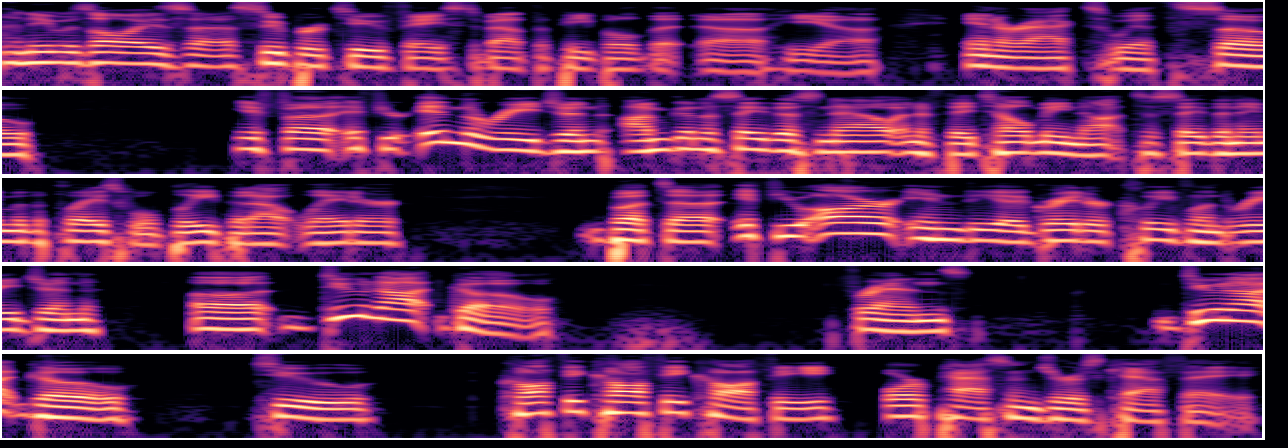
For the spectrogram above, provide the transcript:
and he was always uh, super two faced about the people that uh, he uh, interacts with. So. If uh, if you're in the region, I'm gonna say this now, and if they tell me not to say the name of the place, we'll bleep it out later. But uh, if you are in the uh, greater Cleveland region, uh, do not go, friends, do not go to Coffee Coffee Coffee or Passengers Cafe.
